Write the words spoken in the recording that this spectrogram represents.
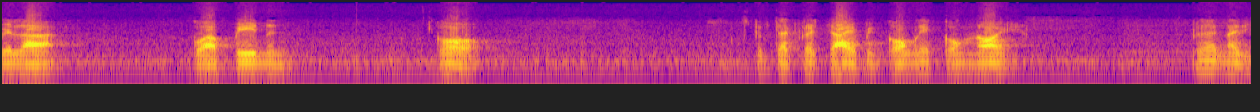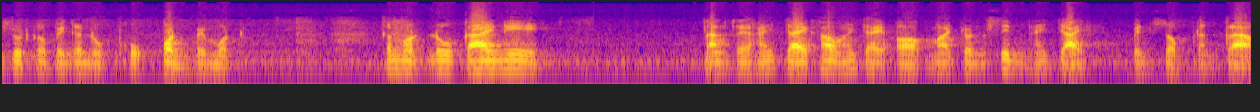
เวลากว่าปีหนึ่ง ก็กระจัดกระจายเป็นกองเล็กกองน้อยเพื่อในที่สุดก็เป็นกระดูกผุป่นไปหมดกำหนดดูกายนี้ตั้งแต่หายใจเข้าหายใจออกมาจนสิ้นหายใจเป็นศพดังกล่าว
